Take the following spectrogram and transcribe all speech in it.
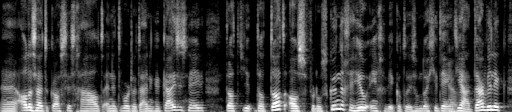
eh, alles uit de kast is gehaald en het wordt uiteindelijk een keizersnede, dat, je, dat dat als verloskundige heel ingewikkeld is. Omdat je denkt, ja, Ja. daar wil ik,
